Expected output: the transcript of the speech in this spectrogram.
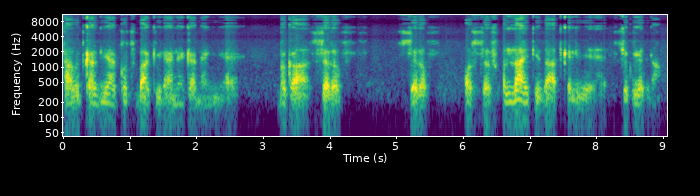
ثابت کر دیا، کچھ باقی رہنے کا نہیں ہے۔ بقا صرف صرف اور صرف اللہ کی ذات کے لیے ہے۔ شکریہ جناب۔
